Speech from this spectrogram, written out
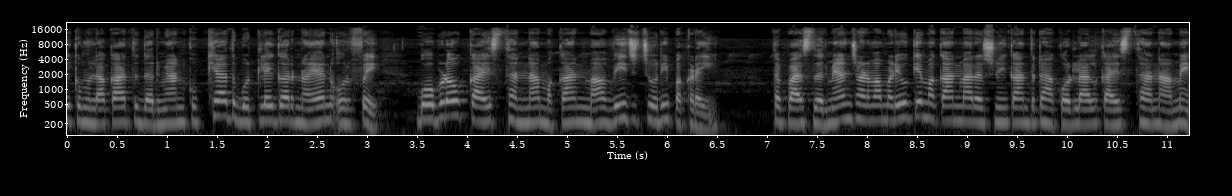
એક મુલાકાત દરમિયાન કુખ્યાત બુટલેગર નયન ઉર્ફે બોબડો કાયસ્થાનના મકાનમાં વીજ ચોરી પકડાઈ. તપાસ દરમિયાન જાણવા મળ્યું કે મકાનમાં રજનીકાંત ઠાકોરલાલ કાયસ્થા નામે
